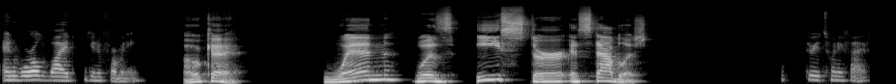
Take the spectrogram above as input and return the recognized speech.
and worldwide uniformity. Okay. When was Easter established? 325.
